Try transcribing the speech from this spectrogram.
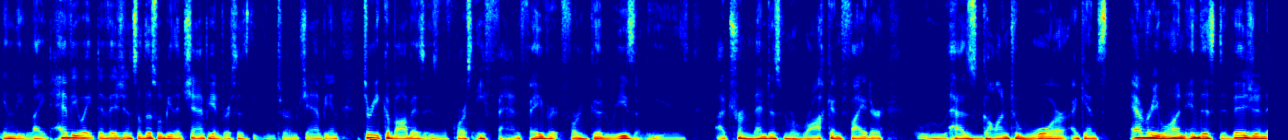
in the light heavyweight division. So this will be the champion versus the interim champion. Tarik Khbabez is, of course, a fan favorite for good reason. He is a tremendous Moroccan fighter who has gone to war against everyone in this division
